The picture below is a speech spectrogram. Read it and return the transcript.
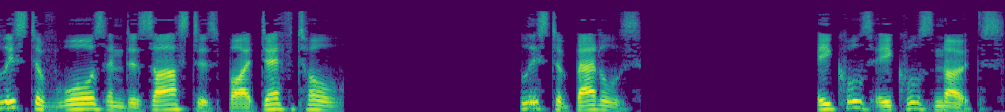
List of wars and disasters by death toll. List of battles. Notes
